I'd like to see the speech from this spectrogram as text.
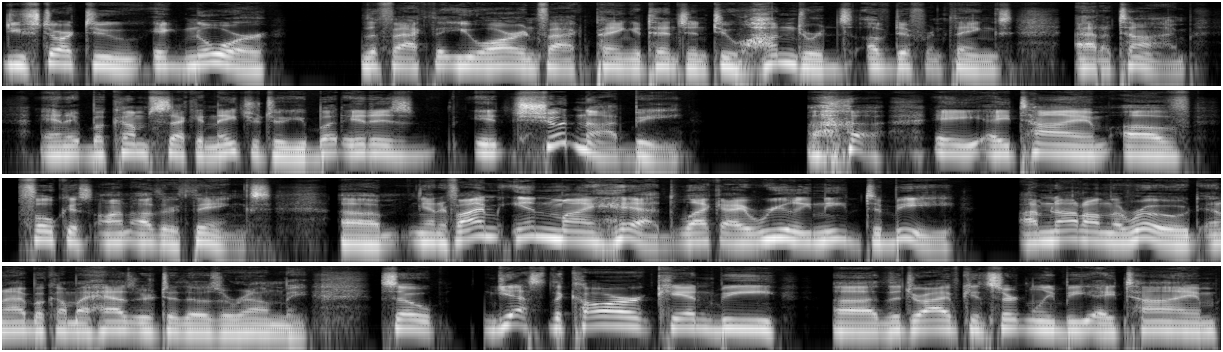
you start to ignore the fact that you are in fact paying attention to hundreds of different things at a time, and it becomes second nature to you. But it is it should not be uh, a a time of focus on other things. Um, and if I'm in my head like I really need to be, I'm not on the road and I become a hazard to those around me. So, yes, the car can be, uh, the drive can certainly be a time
